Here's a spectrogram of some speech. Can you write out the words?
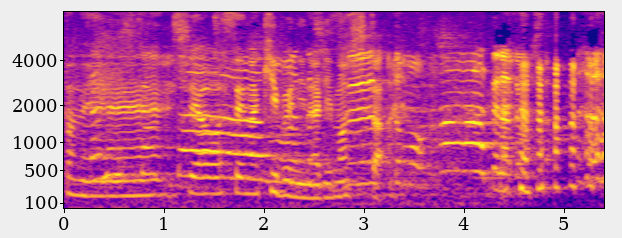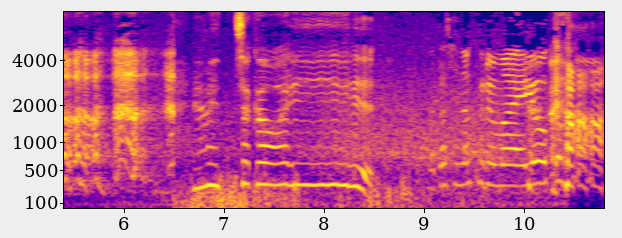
たね。幸せな気分になりました。ずっともうはーってなってました。めっちゃ可愛い。私の車へようこそ。や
